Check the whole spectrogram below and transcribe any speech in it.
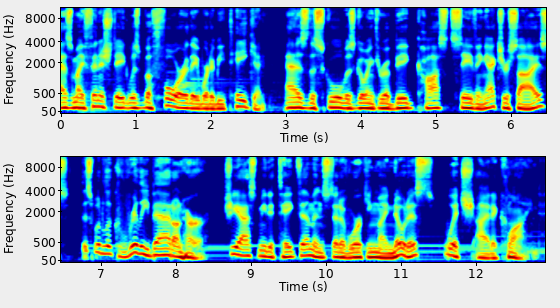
as my finish date was before they were to be taken. As the school was going through a big cost saving exercise, this would look really bad on her, she asked me to take them instead of working my notice, which I declined.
